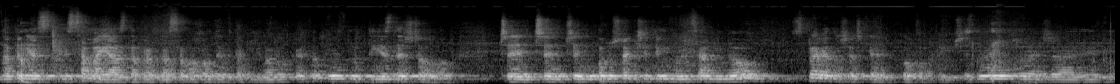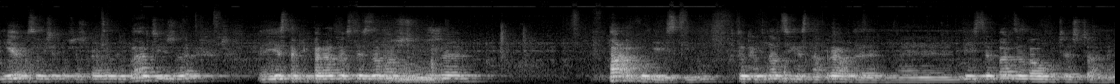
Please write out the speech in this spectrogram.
Natomiast sama jazda, prawda, samochodem w takich warunkach, no gdy jest deszczowo. Czy, czy, czy poruszanie się tymi ulicami, no sprawia troszeczkę kłopoty. I przyznaję, że, że mnie osobiście to przeszkadza, tym bardziej, że jest taki paradoks też zamościu, że w parku miejskim, który w nocy jest naprawdę e, miejscem bardzo mało uczęszczanym,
